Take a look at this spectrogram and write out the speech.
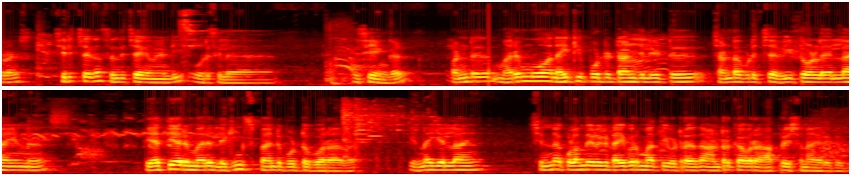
ஃப்ரெண்ட்ஸ் சிரிச்சகம் சிந்திச்சகம் வேண்டி ஒரு சில விஷயங்கள். பண்டு மருமுவா நைட்டி போட்டுட்டான்னு சொல்லிட்டு சண்டை பிடிச்ச வீட்டோல எல்லாம் இன்னும் பேத்தியார் மாதிரி லெகிங்ஸ் பேண்ட் போட்டு போகிறாவ இன்னைக்கெல்லாம் சின்ன குழந்தைகளுக்கு டைபர் மாற்றி விடுறது தான் அண்டர் கவர் ஆப்ரேஷனாக இருக்குது.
